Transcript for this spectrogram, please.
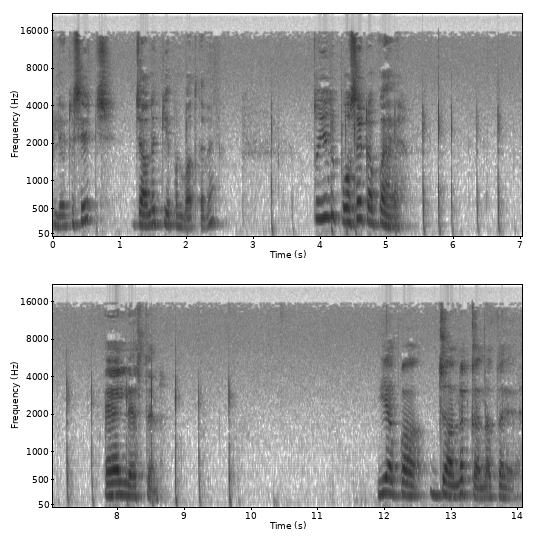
लेटिसेज जालक की अपन बात कर रहे हैं। तो ये जो पोसेट आपका है एल लेस देन ये आपका जालक कहलाता है।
